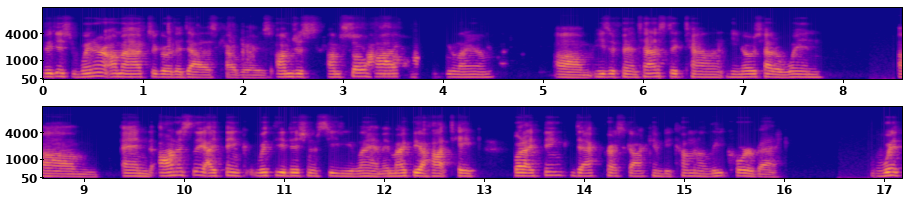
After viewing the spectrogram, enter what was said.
biggest winner, I'm gonna have to go to the Dallas Cowboys. I'm just I'm so high on Lamb. Um, he's a fantastic talent. He knows how to win. Um, and honestly, I think with the addition of CeeDee Lamb, it might be a hot take, but I think Dak Prescott can become an elite quarterback with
